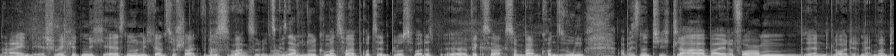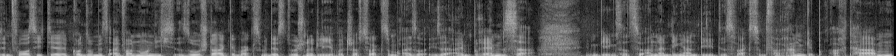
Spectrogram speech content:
Nein, er schwächt nicht, er ist nur nicht ganz so stark wie das so, Wachstum insgesamt. 0,2 Prozent plus war das äh, Wachstum beim Konsum. Aber ist natürlich klar, bei Reformen werden die Leute dann immer ein bisschen vorsichtig. Der Konsum ist einfach nur nicht so stark gewachsen wie das durchschnittliche Wirtschaftswachstum. Also ist er ein Bremser im Gegensatz zu anderen Dingern, die das Wachstum vorangebracht haben.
